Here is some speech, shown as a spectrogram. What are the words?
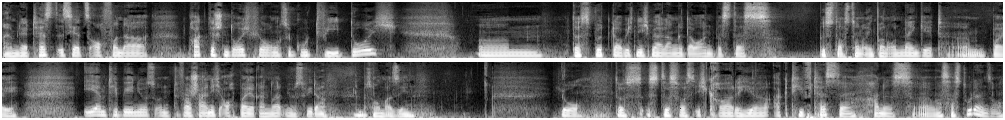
der Test ist jetzt auch von der praktischen Durchführung so gut wie durch. Ähm, das wird, glaube ich, nicht mehr lange dauern, bis das, bis das dann irgendwann online geht. Ähm, bei EMTB News und wahrscheinlich auch bei Rennrad News wieder. Müssen wir mal sehen. Jo, das ist das, was ich gerade hier aktiv teste. Hannes, äh, was hast du denn so?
